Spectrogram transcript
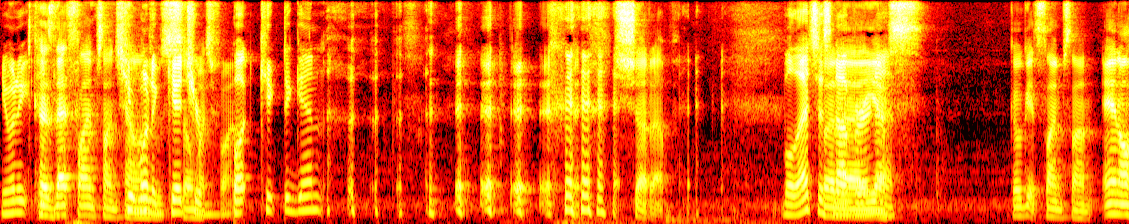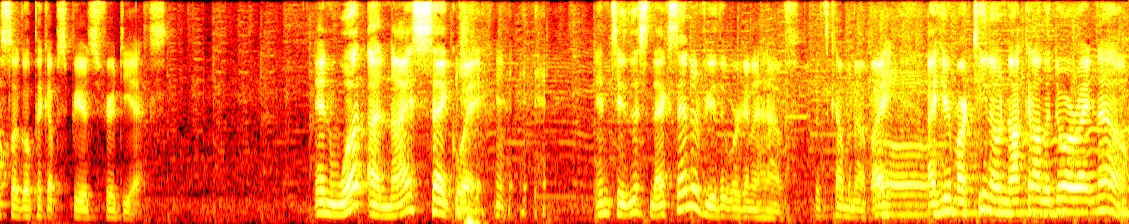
you want to because that Slime you challenge want to get so your butt kicked again? Shut up. well, that's just But, not uh, very nice. yes. Go get Slime-san. And also go pick up Spirit Sphere DX. And what a nice segue into this next interview that we're going to have that's coming up. I, I hear Martino knocking on the door right now.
